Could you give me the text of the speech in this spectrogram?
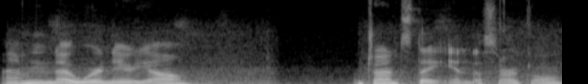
I'm nowhere near y'all. I'm trying to stay in the circle.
